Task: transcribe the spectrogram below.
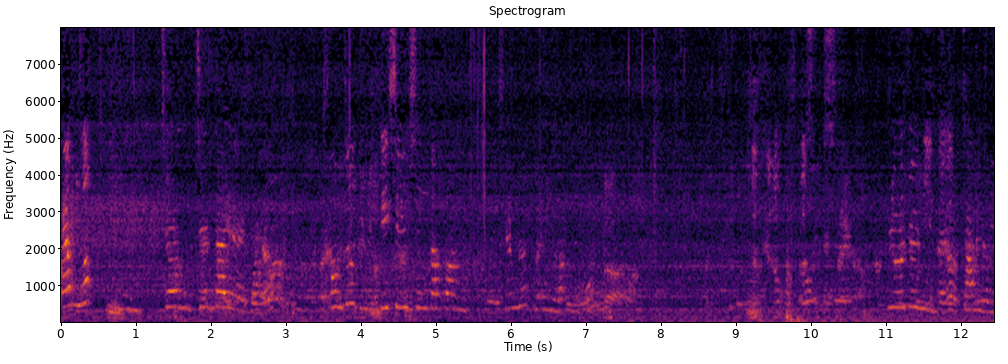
，em nước trên trên đây này có hôm trước đi siêu sinh ra con xem nước bên là bố như trên nhìn thấy ở trong này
